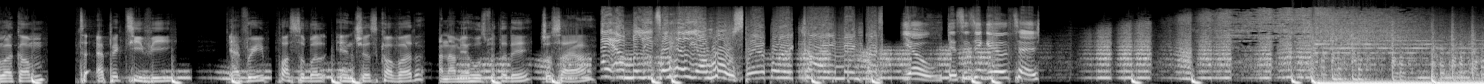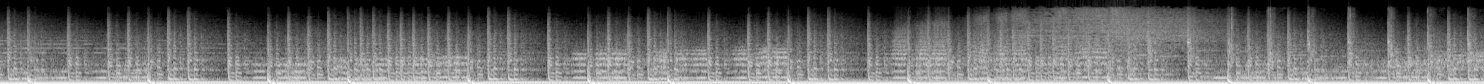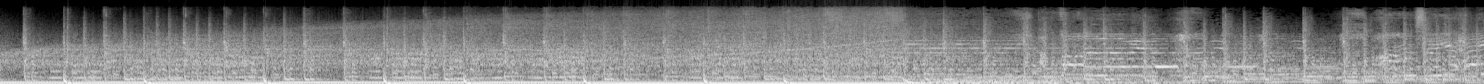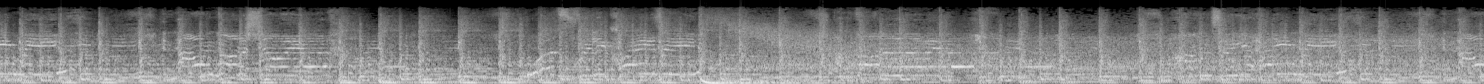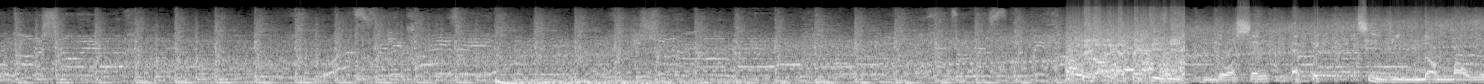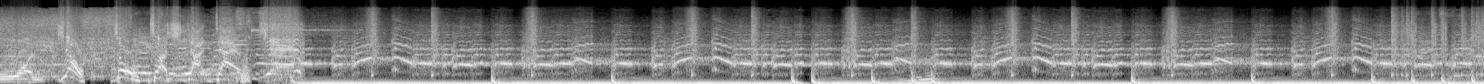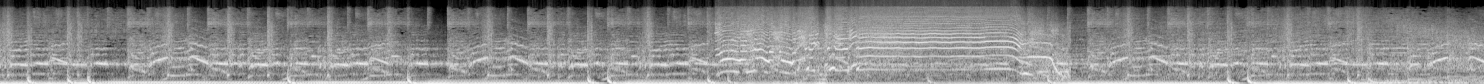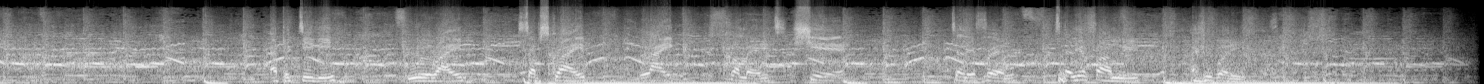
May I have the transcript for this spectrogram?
Welcome to Epic TV. Every possible interest covered, and I'm your host for today, Josiah. I am Melita Hill, your host. Hey boy, Kyle Menka. Yo, this is your girl Tish. Epic TV number one. Yo, don't touch that dial. Yeah! Epic TV, worldwide. Subscribe, like, comment, share. Tell your friend, tell your family.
